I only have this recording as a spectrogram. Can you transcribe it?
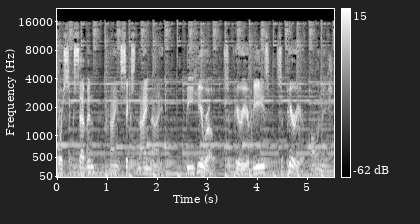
467 9699. Be Hero, superior bees, superior pollination.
